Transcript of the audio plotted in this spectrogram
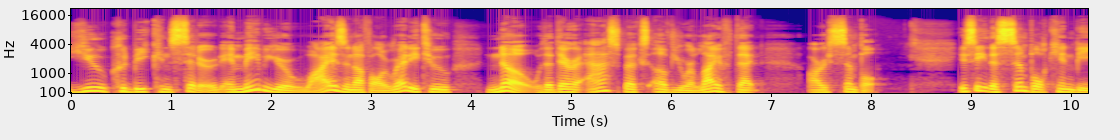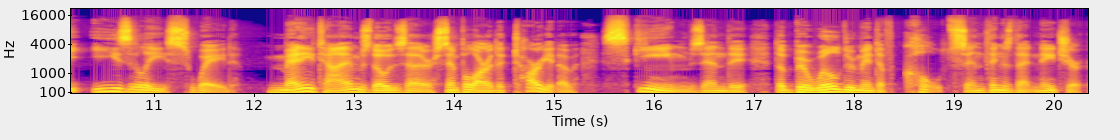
you could be considered, and maybe you're wise enough already to know that there are aspects of your life that are simple. You see, the simple can be easily swayed. Many times, those that are simple are the target of schemes and the, the bewilderment of cults and things of that nature.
